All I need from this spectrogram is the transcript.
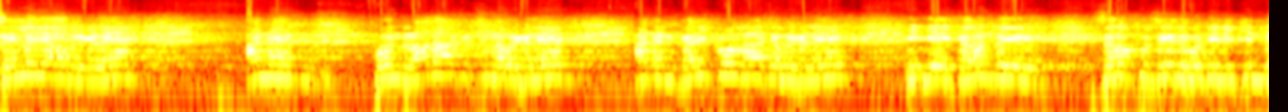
செல்லையா அவர்களே அண்ணன் பொன் ராதாகிருஷ்ணன் அவர்களே அண்ணன் கரிகோல் ராஜ் அவர்களே இங்கே கலந்து சிறப்பு செய்து கொண்டிருக்கின்ற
